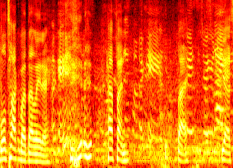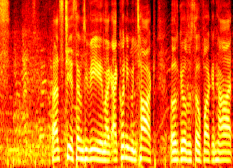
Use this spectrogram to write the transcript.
We'll talk about that later. Okay. Have fun. okay. Bye. You guys enjoy your night. Yes. That's TSM TV, and like I couldn't even talk. Those girls are so fucking hot.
